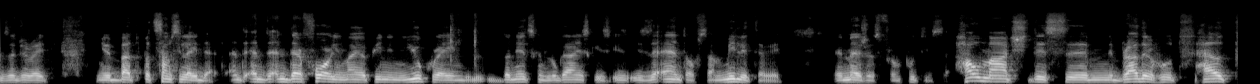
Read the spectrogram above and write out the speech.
exaggerate, but but something like that. And and and therefore, in my opinion, Ukraine, Donetsk and Lugansk is, is, is the end of some military measures from Putin's side. How much this um, brotherhood help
